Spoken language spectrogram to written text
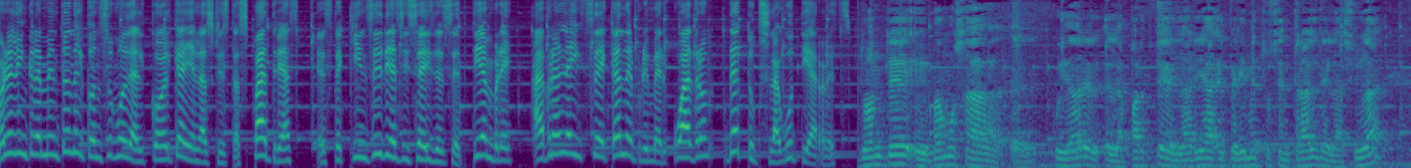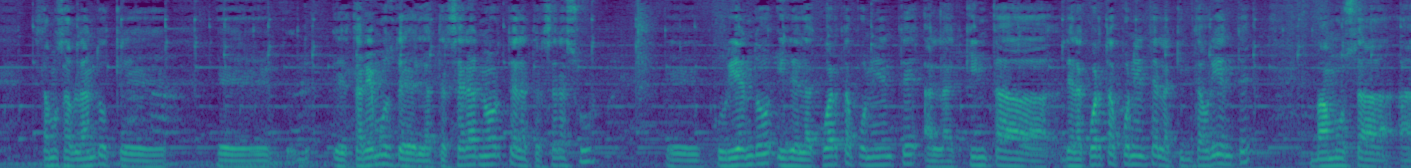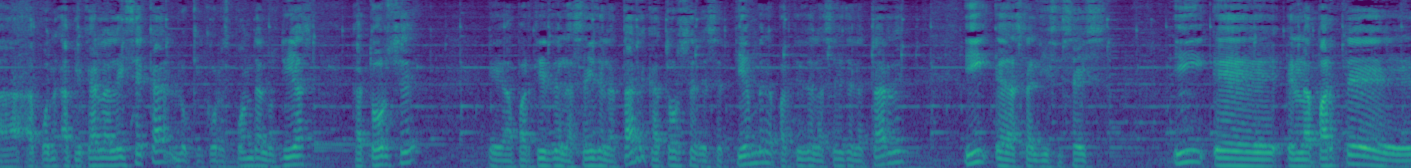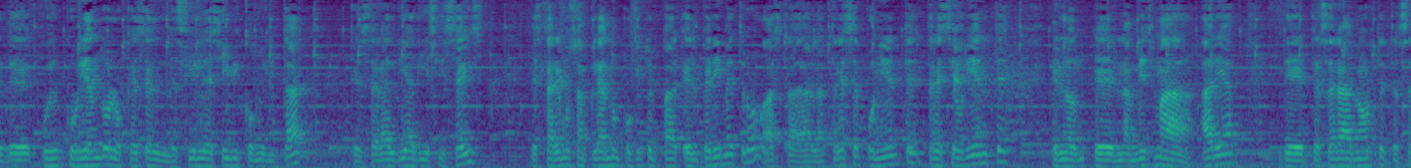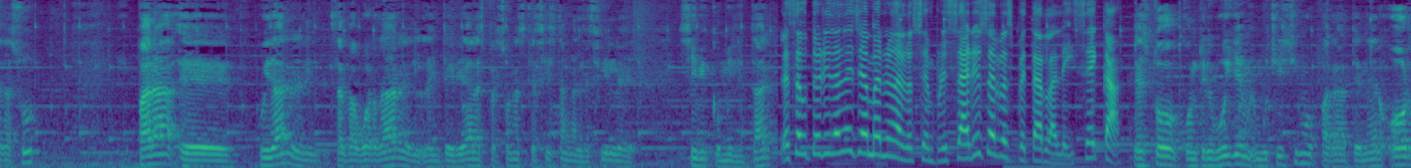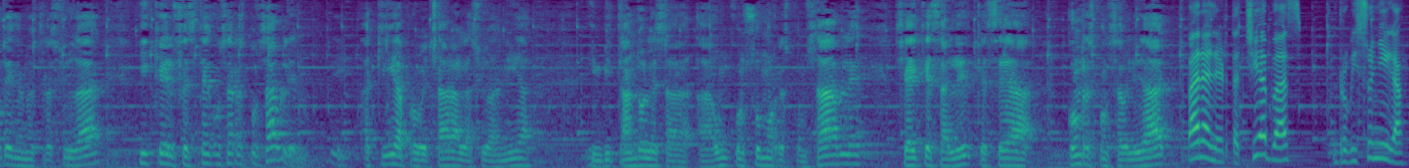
Por el incremento en el consumo de alcohol que hay en las fiestas patrias, este 15 y 16 de septiembre habrá ley seca en el primer cuadro de Tuxtla Gutiérrez. Donde eh, vamos a eh, cuidar la parte del área, el perímetro central de la ciudad. Estamos hablando que eh, estaremos de la tercera norte a la tercera sur, cubriendo y de la cuarta poniente a la quinta, de la cuarta poniente a la quinta oriente vamos a, aplicar la ley seca, lo que corresponde a los días 14 eh, a partir de las 6 de la tarde, 14 de septiembre a partir de las 6 de la tarde y eh, hasta el 16. Y eh, en la parte de cubriendo lo que es el desfile cívico-militar, que será el día 16, estaremos ampliando un poquito el, perímetro hasta la 13 poniente, 13 oriente, en, en la misma área de tercera norte, tercera sur para eh, cuidar salvaguardar la integridad de las personas que asistan al desfile cívico-militar. Las autoridades llamaron a los empresarios a respetar la ley seca. Esto contribuye muchísimo para tener orden en nuestra ciudad y que el festejo sea responsable. aquí aprovechar a la ciudadanía invitándoles a, a un consumo responsable, si hay que salir que sea con responsabilidad. Para Alerta Chiapas, Rubí Zúñiga.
